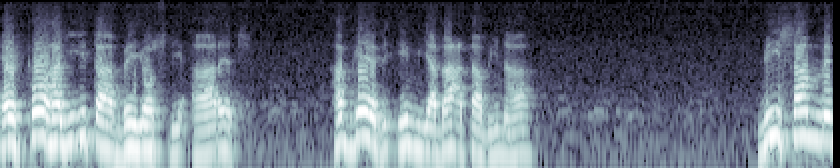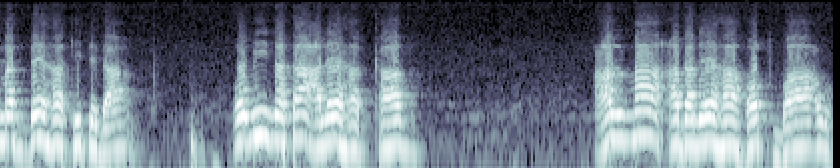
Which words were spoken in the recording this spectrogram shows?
איפה היית ביוסדי ארץ? הגד אם ידעת בינה מי שם ממדיה כי תדע? או מי נטע עליה קו? על מה אדניה הוטבעו?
